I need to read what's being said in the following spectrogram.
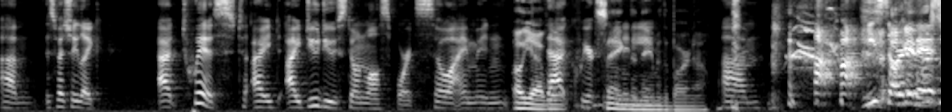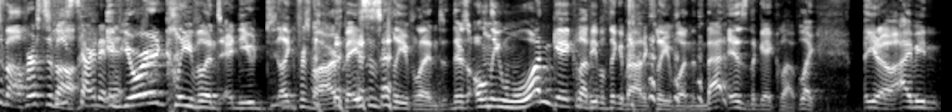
um, especially like at Twist. I I do do Stonewall Sports, so I'm in Oh yeah, that we're queer saying community. the name of the bar now. Um, he started Okay, it. first of all, first of He all, started if it. you're in Cleveland and you like, first of all, our base is Cleveland. There's only one gay club people think about in Cleveland, and that is the gay club. Like, you know, I mean,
